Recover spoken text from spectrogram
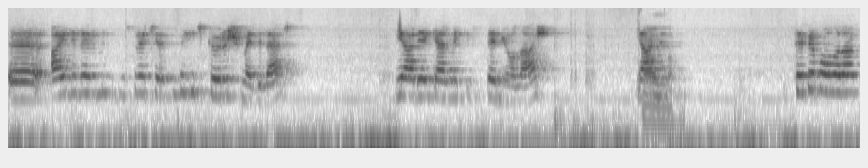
Ee, ailelerimiz bu süre içerisinde hiç görüşmediler. Bir araya gelmek istemiyorlar. Yani Allah. sebep olarak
